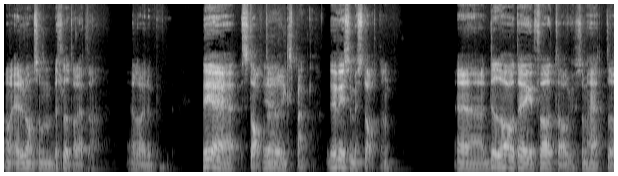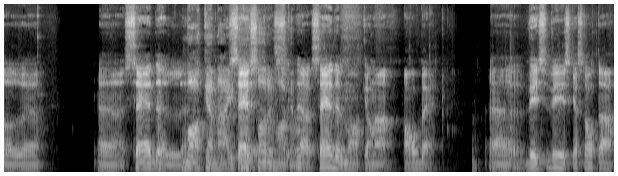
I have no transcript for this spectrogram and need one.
Ja, Är det de som beslutar detta? Eller är det... Vi är staten. det är Riksbanken. Det är vi som är staten. Eh, Du har ett eget företag som heter eh, eh, Sedel... Makarna, inte sadelmakarna. ja, Sedelmakarna AB. Eh, vi, vi ska starta...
